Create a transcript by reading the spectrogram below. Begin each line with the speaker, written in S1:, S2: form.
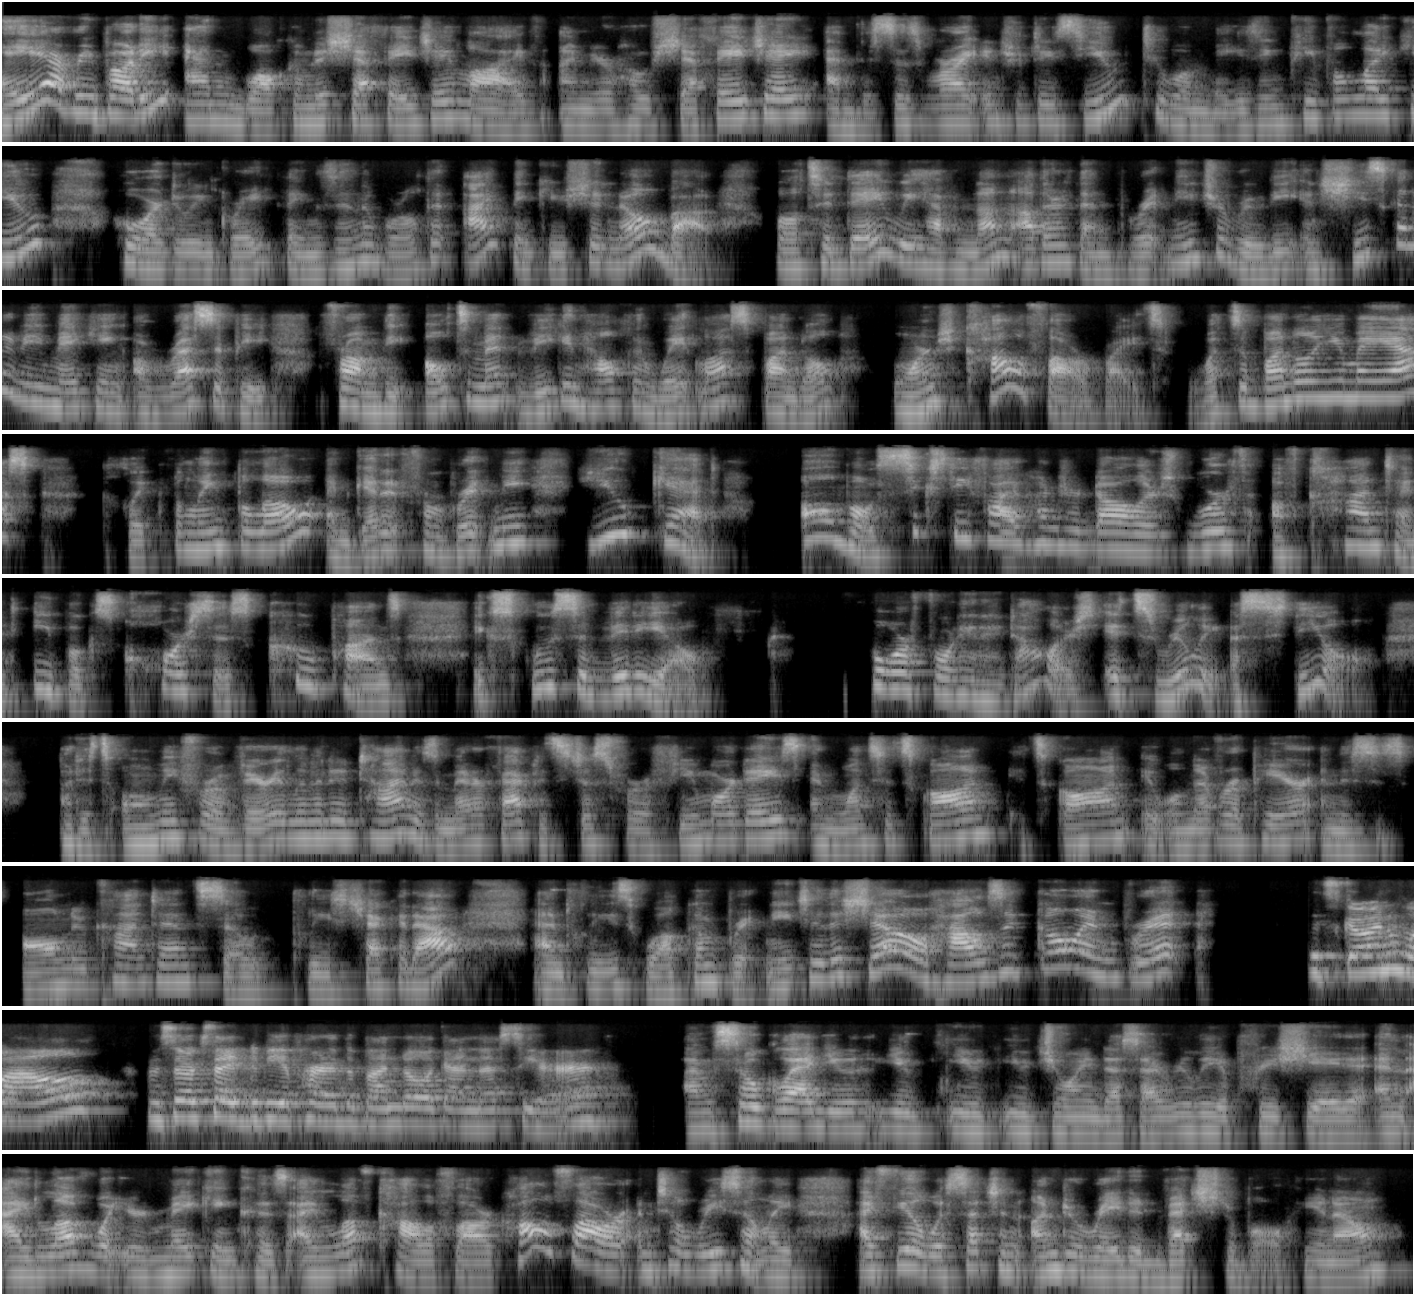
S1: Hey, everybody, and welcome to Chef AJ Live. I'm your host, Chef AJ, and this is where I introduce you to amazing people like you who are doing great things in the world that I think you should know about. Well, today we have none other than Brittany Jaroudi, and she's going to be making a recipe from the Ultimate Vegan Health and Weight Loss Bundle Orange Cauliflower Bites. What's a bundle, you may ask? Click the link below and get it from Brittany. You get almost $6,500 worth of content, ebooks, courses, coupons, exclusive video for $49. It's really a steal, but it's only for a very limited time. As a matter of fact, it's just for a few more days. And once it's gone, it's gone. It will never appear. And this is all new content. So please check it out. And please welcome Brittany to the show. How's it going, Britt?
S2: It's going well. I'm so excited to be a part of the bundle again this year.
S1: I'm so glad you you you you joined us. I really appreciate it, and I love what you're making because I love cauliflower. Cauliflower, until recently, I feel was such an underrated vegetable. You know,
